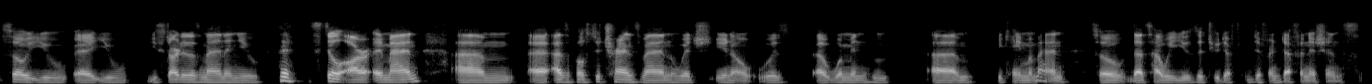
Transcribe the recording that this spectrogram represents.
So you uh, you you started as a man and you still are a man, um, uh, as opposed to trans man, which you know was a woman who um, became a man. So that's how we use the two diff- different definitions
